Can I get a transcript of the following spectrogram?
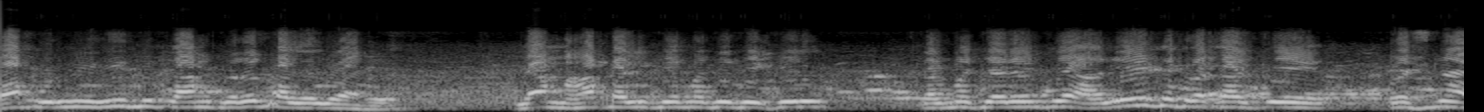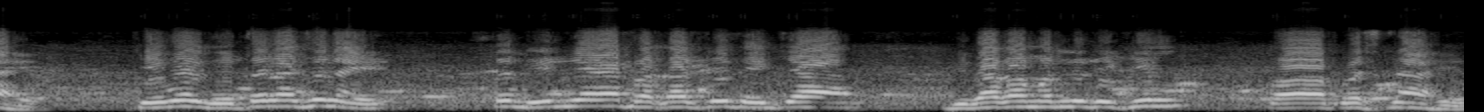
यापूर्वीही मी काम करत आलेलो आहे. या महापालिकेमध्ये देखील कर्मचाऱ्यांचे अनेक प्रकारचे प्रश्न आहेत. केवळ वेतनाचे नाही तर निरनिराळ्या प्रकारचे त्यांच्या विभागामधले देखील प्रश्न आहेत.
